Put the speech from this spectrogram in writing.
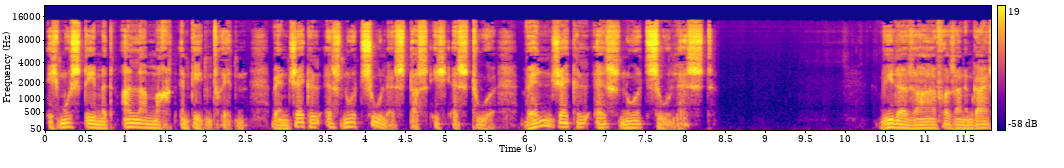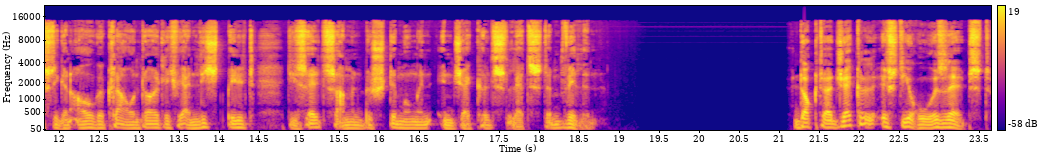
ich muss dem mit aller Macht entgegentreten, wenn Jekyll es nur zulässt, dass ich es tue, wenn Jekyll es nur zulässt. Wieder sah er vor seinem geistigen Auge klar und deutlich wie ein Lichtbild die seltsamen Bestimmungen in Jekylls letztem Willen. Dr. Jekyll ist die Ruhe selbst.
